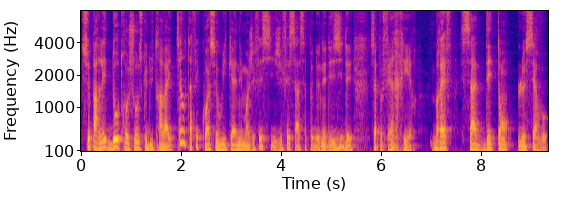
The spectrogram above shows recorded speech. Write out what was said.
Se parler d'autre chose que du travail. Tiens, t'as fait quoi ce week-end? Et moi j'ai fait ci, j'ai fait ça. Ça peut donner des idées, ça peut faire rire, Bref, ça détend le cerveau.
